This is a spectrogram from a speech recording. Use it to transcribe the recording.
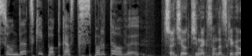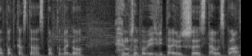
Sądecki podcast sportowy. Trzeci odcinek sądeckiego podcasta sportowego. Można powiedzieć, wita już stały skład.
